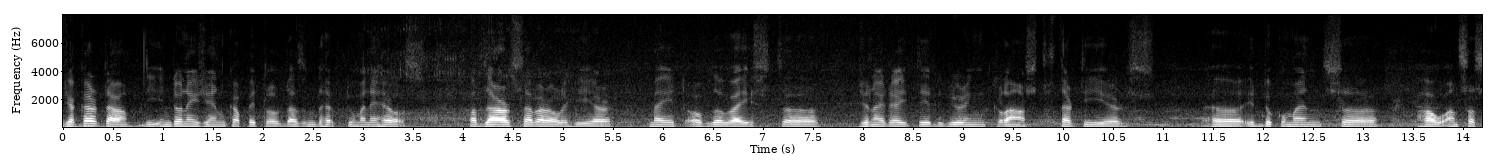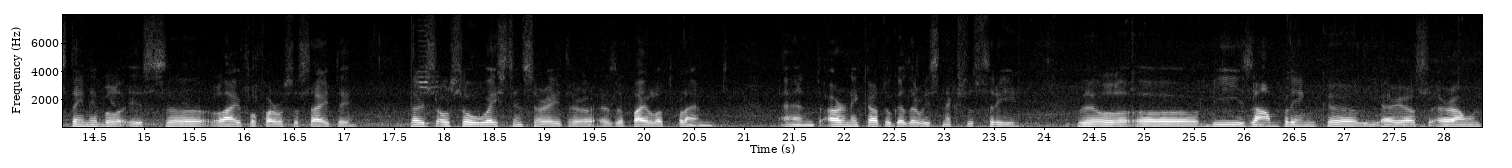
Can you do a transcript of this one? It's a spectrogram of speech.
Jakarta, the Indonesian capital, doesn't have too many hills, but there are several here made of the waste uh, generated during last 30 years. Uh, it documents uh, how unsustainable is uh, life of our society. There is also waste incinerator as a pilot plant and Arnika together with Nexus 3 will uh, be sampling uh, the areas around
